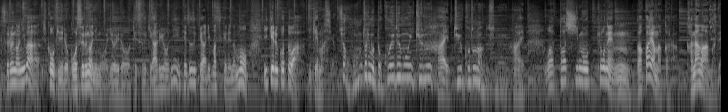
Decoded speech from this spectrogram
するのには飛行機で旅行するのにもいろいろ手続きがあるように手続きはありますけれども行けることは行けますよ。じゃあ本当にもうどこへでも行けるはい。っていうことなんですね、はい。私も去年和歌山から神奈川まで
